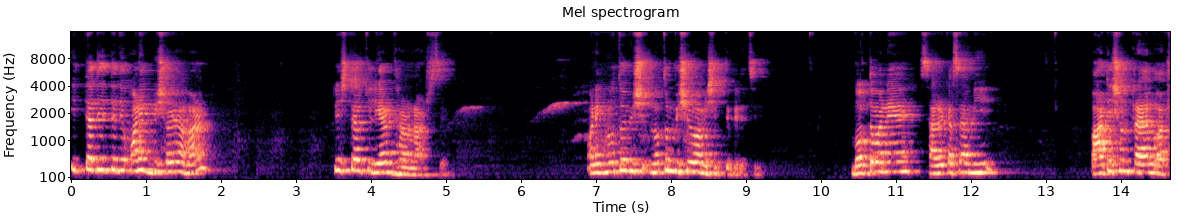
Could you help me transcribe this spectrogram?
ইত্যাদি ইত্যাদি অনেক বিষয়ে আমার ক্রিস্টাল ক্লিয়ার ধারণা আসছে। অনেক নতুন বিষয়, নতুন বিষয়ও আমি শিখতে পেরেছি। বর্তমানে স্যারের কাছে আমি পার্টিশন ট্রায়াল ওয়ার্কশপ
